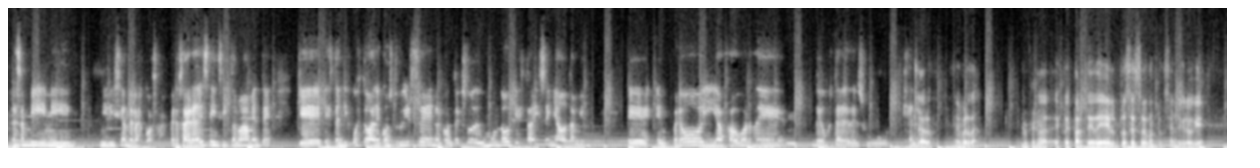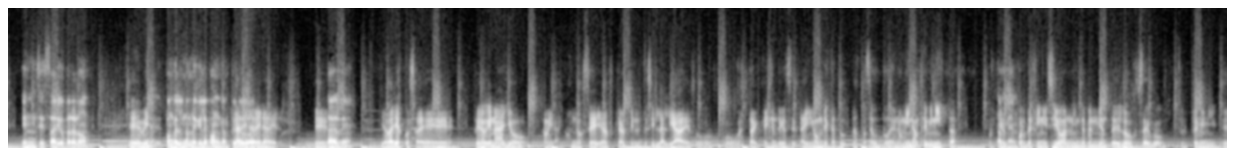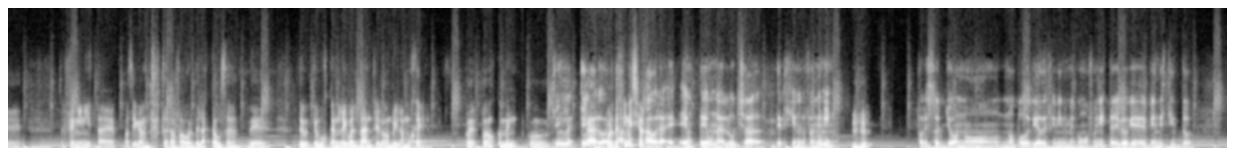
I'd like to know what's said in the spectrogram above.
Esa es mi, mi, mi visión de las cosas. Pero se agradece, insisto nuevamente, que estén dispuestos a deconstruirse en el contexto de un mundo que está diseñado también eh, en pro y a favor de, de ustedes, de su género. Claro, es verdad. es, parte del proceso de construcción. Yo creo que es necesario para el hombre. Eh, mira. Eh, póngale el nombre que le pongan, pero. A ver, a ver, a ver. Eh, a ver, dime varias cosas. Eh, primero que nada, yo, no, sé, al final decir las aliadas o, o, hasta hay gente que hay hombres que hasta se autodenominan feministas, porque por definición, independiente de los sexos, eh, ser, feminista es básicamente estar a favor de las causas de, que buscan la igualdad entre los hombres y las mujeres. Podemos comer con, claro. Por definición. Ahora, es, una lucha del género femenino. Por eso yo no, no, podría definirme como feminista. Yo creo que es bien distinto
